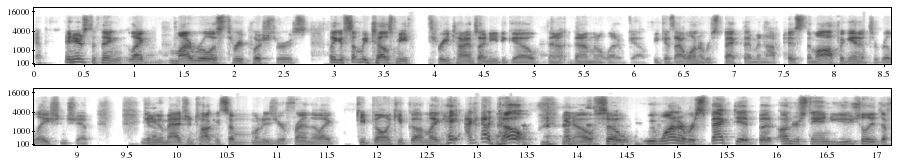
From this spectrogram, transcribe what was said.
Yeah. And here's the thing, like my rule is three push throughs. Like if somebody tells me three times I need to go, then, then I'm going to let them go because I want to respect them and not piss them off. Again, it's a relationship. Can yeah. you imagine talking to someone who's your friend? They're like, keep going, keep going. I'm like, Hey, I got to go, you know? So we want to respect it, but understand usually the,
